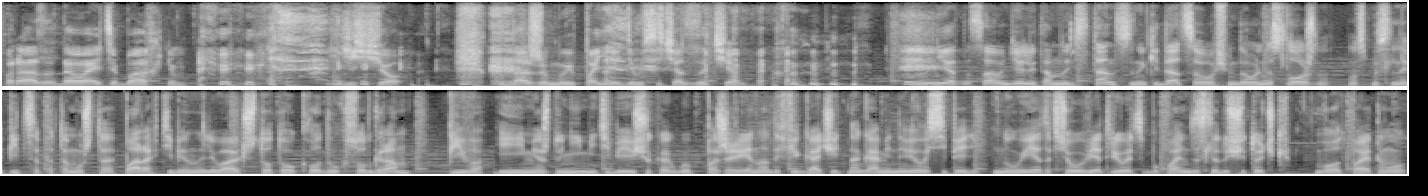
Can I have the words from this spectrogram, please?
Фраза «давайте бахнем». Еще. Куда же мы поедем сейчас, зачем? Ну нет, на самом деле там на дистанции накидаться, в общем, довольно сложно. Ну, в смысле напиться, потому что в парах тебе наливают что-то около 200 грамм пива, и между ними тебе еще как бы по жаре надо фигачить ногами на велосипеде. Ну, и это все уветривается буквально до следующей точки. Вот, поэтому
